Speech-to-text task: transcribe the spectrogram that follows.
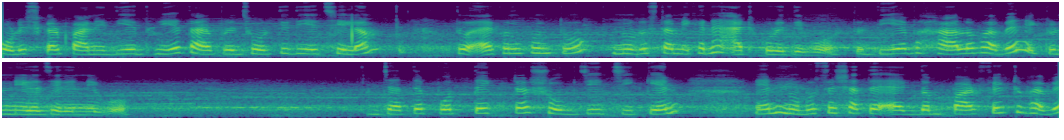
পরিষ্কার পানি দিয়ে ধুয়ে তারপরে ঝরতে দিয়েছিলাম। তো এখন কিন্তু নুডলসটা আমি এখানে অ্যাড করে দেব। তো দিয়ে ভালোভাবে একটু নেড়ে চেড়ে নেব। যাতে প্রত্যেকটা সবজি চিকেন এর নুডলসের সাথে একদম পারফেক্টভাবে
